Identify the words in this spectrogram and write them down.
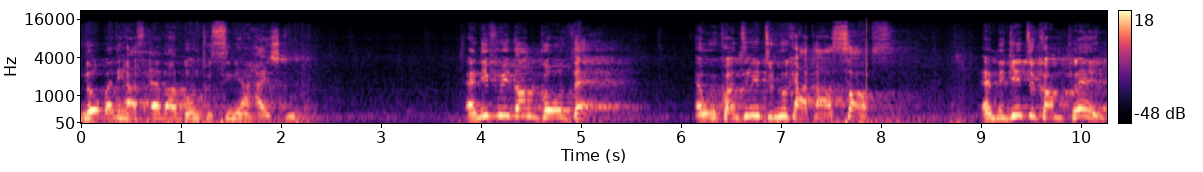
Nobody has ever gone to senior high school. And if we don't go there and we continue to look at ourselves and begin to complain,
